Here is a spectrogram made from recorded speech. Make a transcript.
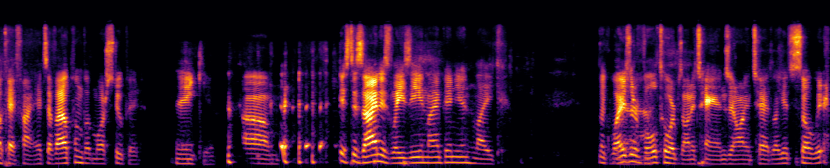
okay, fine. It's a Vileplume, but more stupid. Thank you. Um, its design is lazy, in my opinion. Like, like why is there Yeah. Voltorbs on its hands and on its head? Like, it's so weird.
